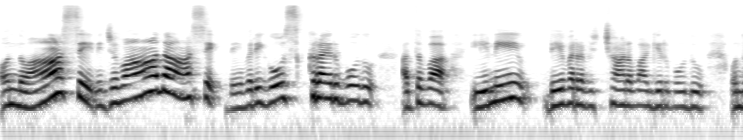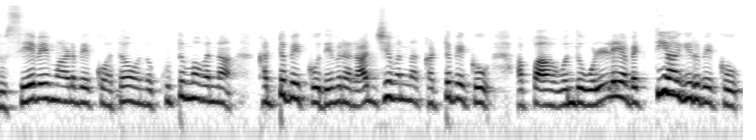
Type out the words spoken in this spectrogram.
ಒಂದು ಆಸೆ, ನಿಜವಾದ ಆಸೆ. ದೇವರಿಗೋಸ್ಕರ ಇರ್ಬೋದು ಅಥವಾ ಏನೇ ದೇವರ ವಿಚಾರವಾಗಿರ್ಬೋದು, ಒಂದು ಸೇವೆ ಮಾಡಬೇಕು ಅಥವಾ ಒಂದು ಕುಟುಂಬವನ್ನು ಕಟ್ಟಬೇಕು, ದೇವರ ರಾಜ್ಯವನ್ನು ಕಟ್ಟಬೇಕು, ಅಪ್ಪ, ಒಂದು ಒಳ್ಳೆಯ ವ್ಯಕ್ತಿಯಾಗಿರಬೇಕು,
